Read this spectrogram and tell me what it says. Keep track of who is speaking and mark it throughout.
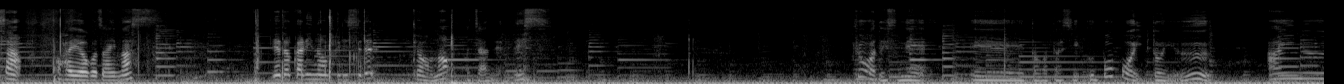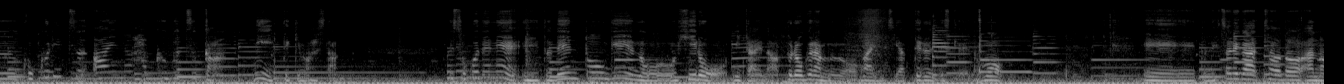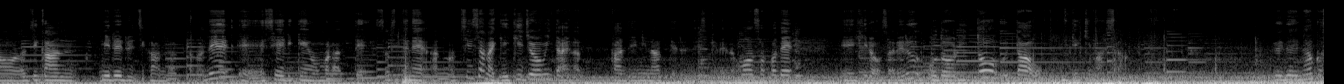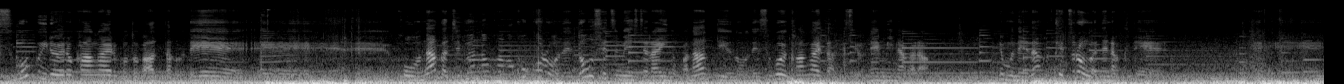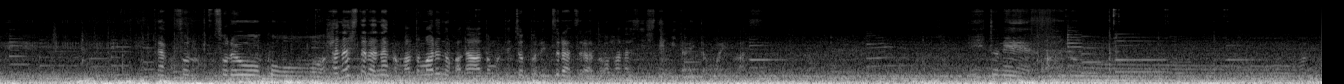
Speaker 1: 皆さんおはようございます。ヤドカリのお送りする今日のチャンネルです。今日はですねえー、と私ウポポイというアイヌ国立アイヌ博物館に行ってきました。でそこでね、えーと、伝統芸能披露みたいなプログラムを毎日やってるんですけれどもえーとね、それがちょうどあの時間見れる時間だったので、えー、整理券をもらってそしてねあの小さな劇場みたいな感じになってるんですけれどもそこで、えー、披露される踊りと歌を見てきました。でねなんかすごくいろいろ考えることがあったので、えー、こうなんか自分のその心をねどう説明したらいいのかなっていうのをねすごい考えたんですよね見ながら。でもねなんか結論が出なくて、そそれをこう話したらなんかまとまるのかなと思ってちょっとねつらつらとお話ししてみたいと思います。えっ、ー、とねあの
